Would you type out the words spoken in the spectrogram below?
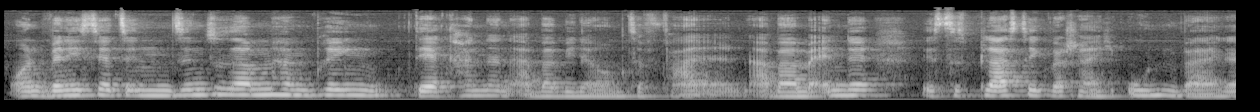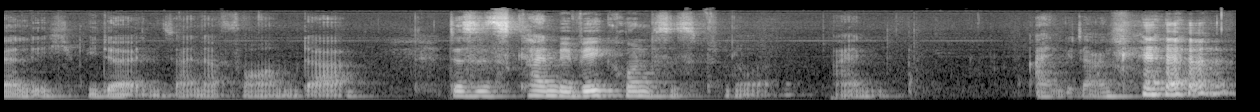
Und wenn ich es jetzt in den Sinnzusammenhang bringe, der kann dann aber wiederum zerfallen. Aber am Ende ist das Plastik wahrscheinlich unweigerlich wieder in seiner Form da. Das ist kein Beweggrund, das ist nur ein, ein Gedanke.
